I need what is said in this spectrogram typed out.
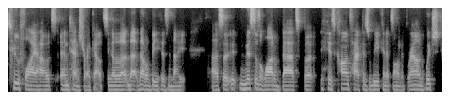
two fly outs, and 10 strikeouts. You know, that, that, that'll be his night. Uh, so it misses a lot of bats, but his contact is weak and it's on the ground, which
